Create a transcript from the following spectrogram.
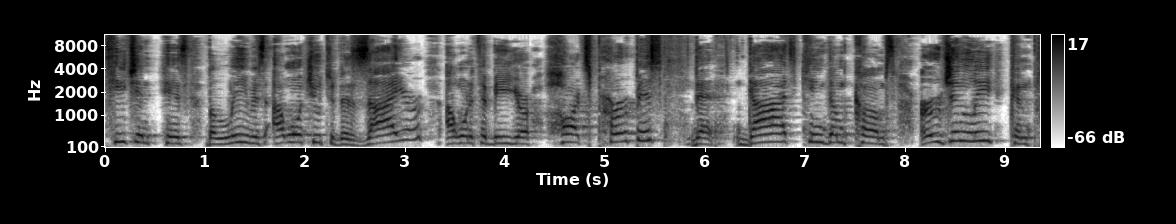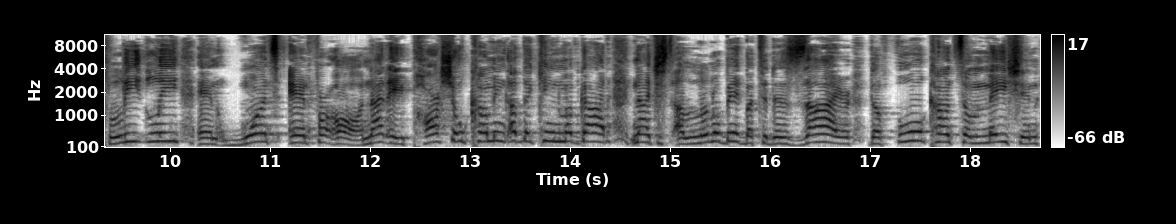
teaching his believers, I want you to desire, I want it to be your heart's purpose that God's kingdom comes urgently, completely, and once and for all. Not a partial coming of the kingdom of God, not just a little little bit, but to desire the full consummation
